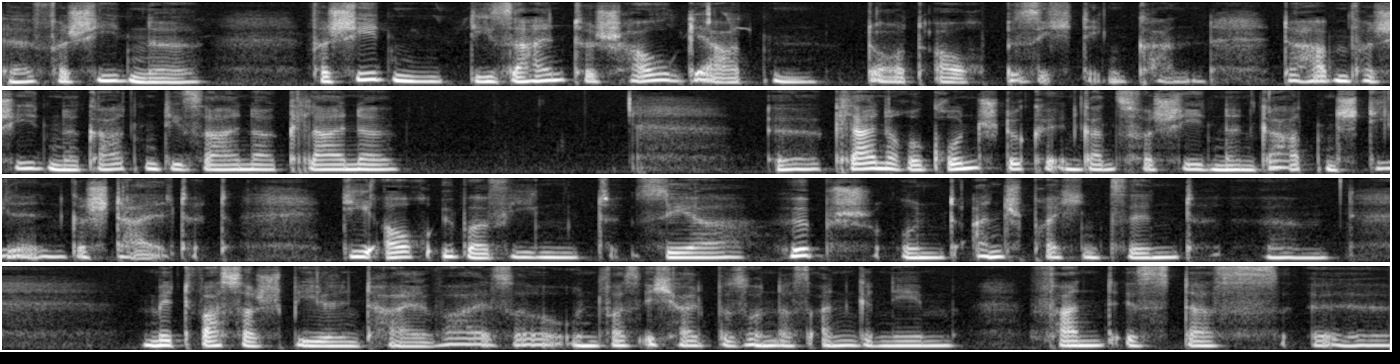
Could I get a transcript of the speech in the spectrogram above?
äh, verschiedene, verschieden designte Schaugärten dort auch besichtigen kann. Da haben verschiedene Gartendesigner kleine äh, kleinere Grundstücke in ganz verschiedenen Gartenstilen gestaltet, die auch überwiegend sehr hübsch und ansprechend sind, ähm, mit Wasserspielen teilweise. Und was ich halt besonders angenehm fand, ist, dass äh,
